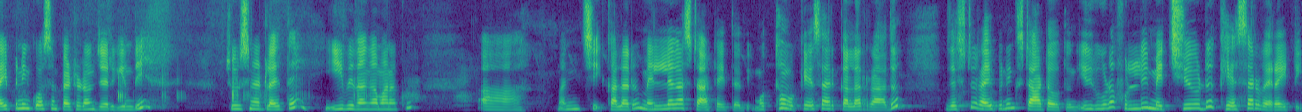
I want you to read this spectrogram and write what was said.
రైపెనింగ్ కోసం పెట్టడం జరిగింది. చూసినట్లయితే ఈ విధంగా మనకు మంచి కలర్ మెల్లగా స్టార్ట్ అవుతుంది మొత్తం ఒకేసారి కలర్ రాదు. జస్ట్ రైపెనింగ్ స్టార్ట్ అవుతుంది. ఇది కూడా fully matured Kesar variety.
